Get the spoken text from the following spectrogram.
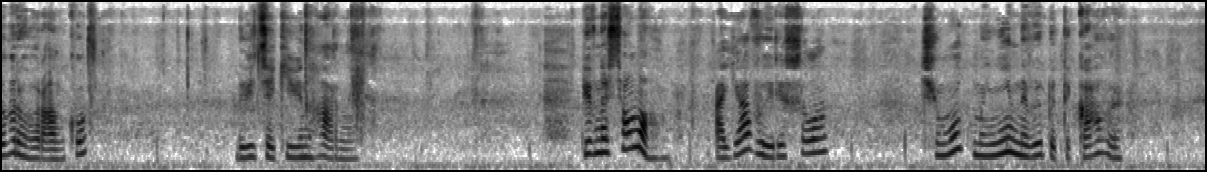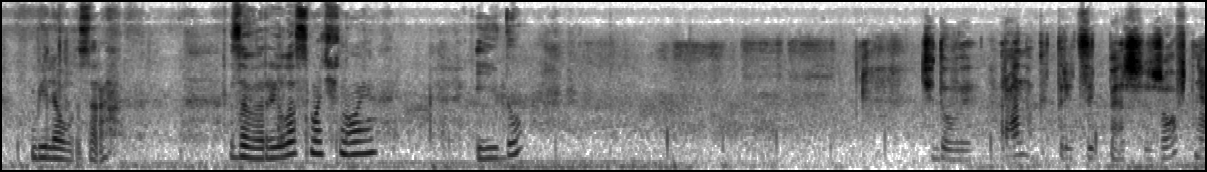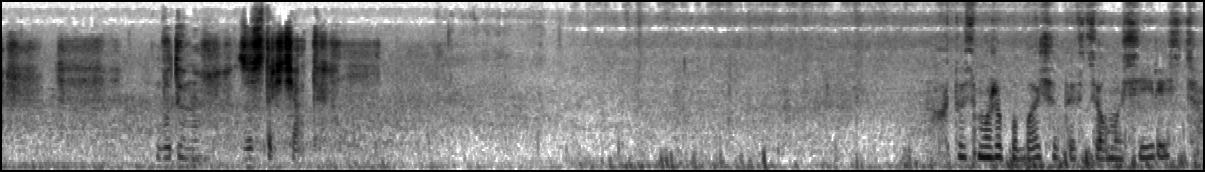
Доброго ранку. Дивіться, який він гарний. Пів на сьомого, а я вирішила, чому б мені не випити кави біля озера. Заварила смачної і йду. Чудовий ранок, 31 жовтня. Будемо зустрічати. Хтось може побачити в цьому сірість,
